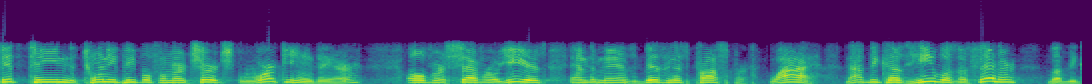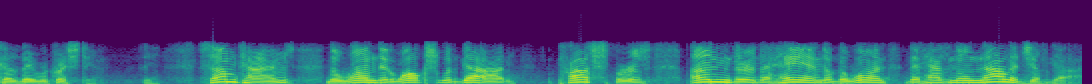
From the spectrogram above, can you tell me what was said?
15 to 20 people from her church working there over several years, and the man's business prospered. Why? Not because he was a sinner, but because they were Christian. See? Sometimes the one that walks with God prospers under the hand of the one that has no knowledge of God.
